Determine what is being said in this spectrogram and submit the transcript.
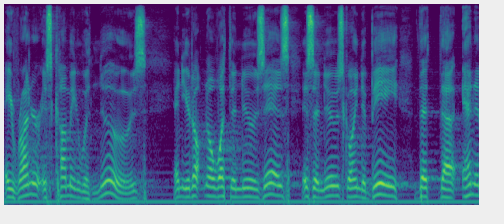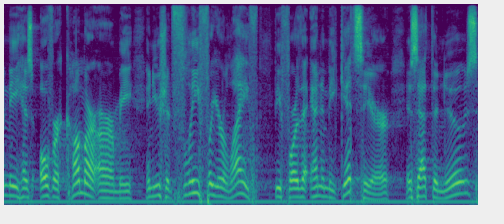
A runner is coming with news, and you don't know what the news is. Is the news going to be that the enemy has overcome our army and you should flee for your life before the enemy gets here? Is that the news?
